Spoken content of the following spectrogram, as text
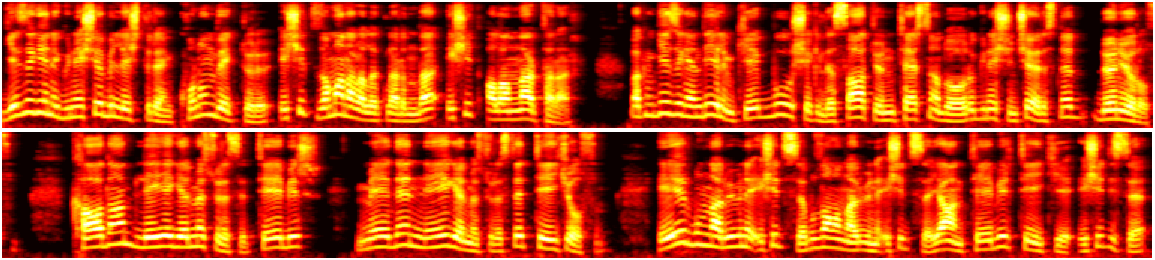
Gezegeni güneşe birleştiren konum vektörü eşit zaman aralıklarında eşit alanlar tarar. Bakın gezegen diyelim ki bu şekilde saat yönünün tersine doğru güneşin çevresinde dönüyor olsun. K'dan L'ye gelme süresi T1, M'den N'ye gelme süresi de T2 olsun. Eğer bunlar birbirine eşit ise, bu zamanlar birbirine eşit ise yani T1 T2'ye eşit ise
